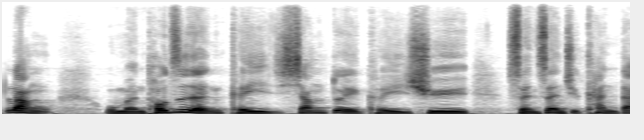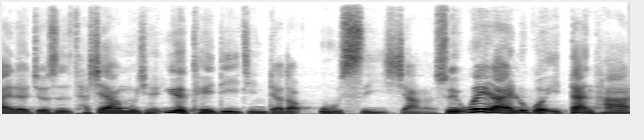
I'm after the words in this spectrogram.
让。我们投资人可以相对可以去审慎去看待的，就是它现在目前月 K D 已经掉到五十以下了，所以未来如果一旦它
